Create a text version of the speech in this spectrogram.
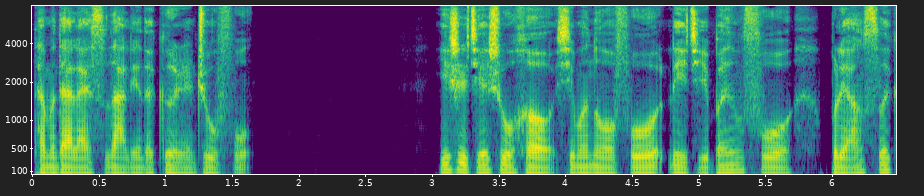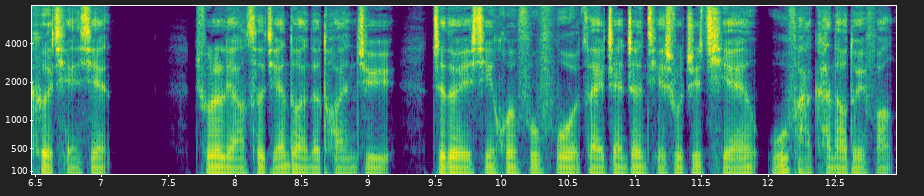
他们带来斯大林的个人祝福。仪式结束后，西蒙诺夫立即奔赴布良斯克前线。除了两次简短的团聚，这对新婚夫妇在战争结束之前无法看到对方。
